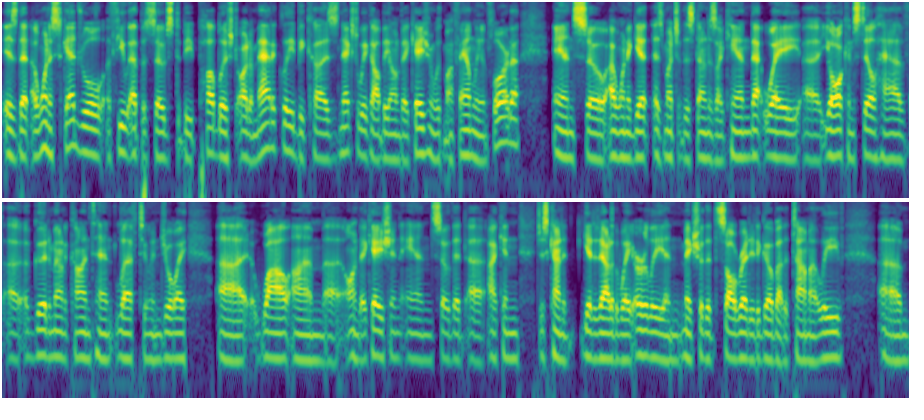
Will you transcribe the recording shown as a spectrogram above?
is that I want to schedule a few episodes to be published automatically because next week I'll be on vacation with my family in Florida. And so I want to get as much of this done as I can. That way, uh, y'all can still have a, a, good amount of content left to enjoy uh, while I'm on vacation, and so that I can just kind of get it out of the way early and make sure that it's all ready to go by the time I leave. Um,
